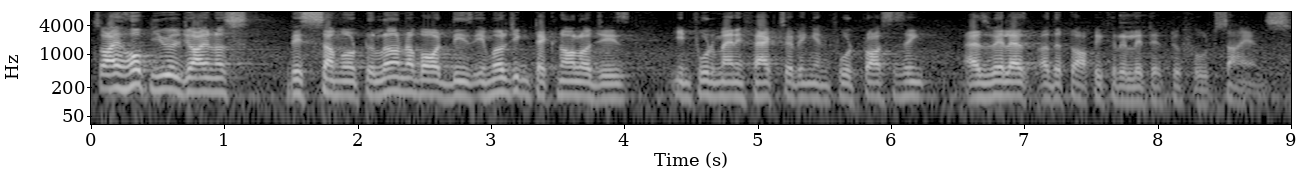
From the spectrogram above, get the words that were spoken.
So, I hope you will join us this summer to learn about these emerging technologies in food manufacturing and food processing as well as other topic related to food science.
